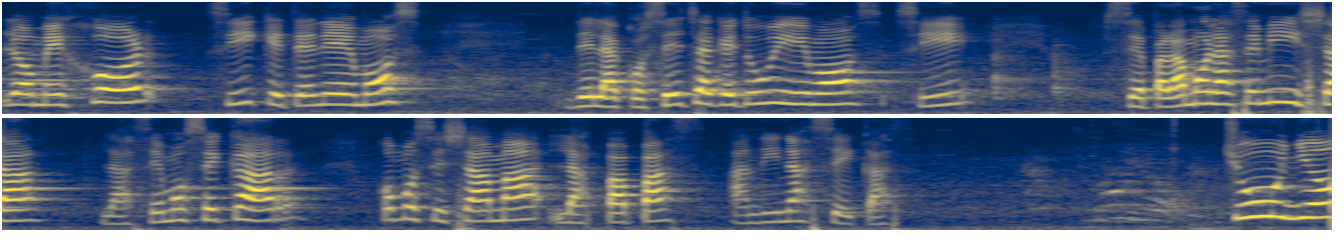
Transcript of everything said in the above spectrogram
lo mejor ¿sí? que tenemos de la cosecha que tuvimos. ¿sí? Separamos la semilla, la hacemos secar. ¿Cómo se llama? Las papas andinas secas. Chuño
